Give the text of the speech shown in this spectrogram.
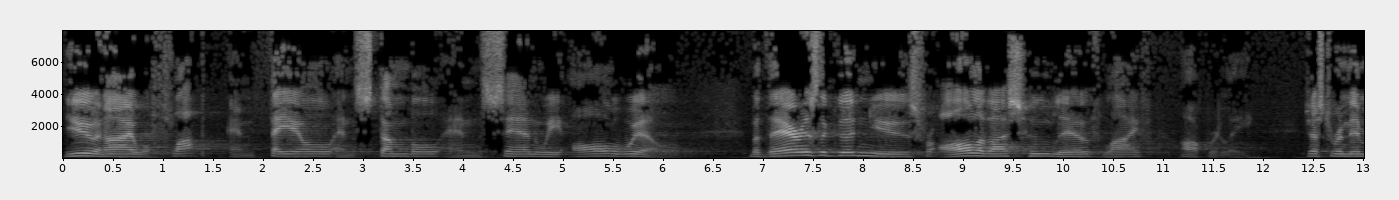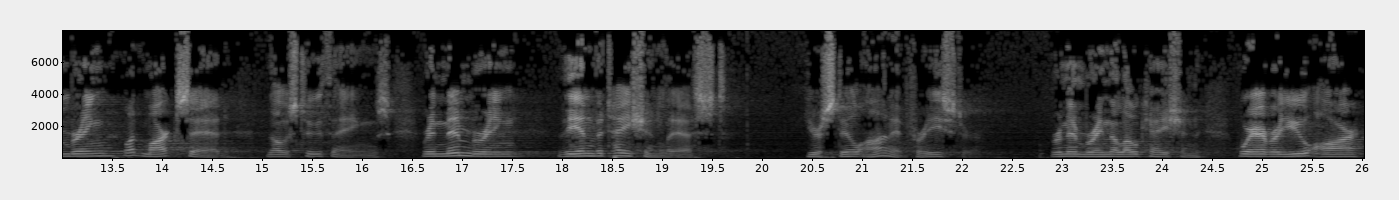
you and I will flop and fail and stumble and sin. We all will. But there is the good news for all of us who live life awkwardly. Just remembering what Mark said, those two things, remembering the invitation list. You're still on it for Easter. Remembering the location. Wherever you are,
